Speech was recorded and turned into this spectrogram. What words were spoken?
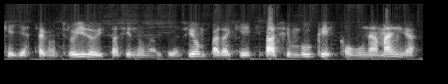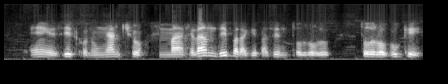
que ya está construido y está haciendo una ampliación para que pasen buques con una manga es decir, con un ancho más grande para que pasen todos los, todos los buques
